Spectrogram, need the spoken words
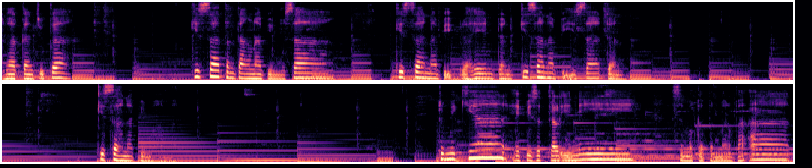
dengarkan juga kisah tentang Nabi Musa, kisah Nabi Ibrahim, dan kisah Nabi Isa dan kisah Nabi Muhammad. Demikian episode kali ini. Semoga bermanfaat.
